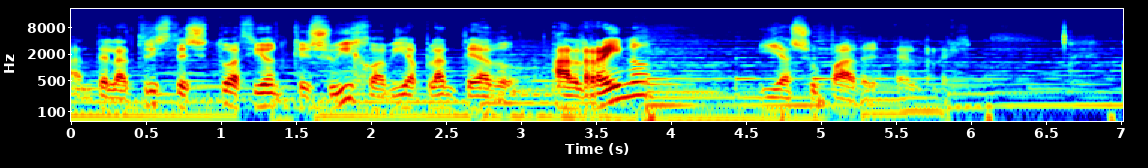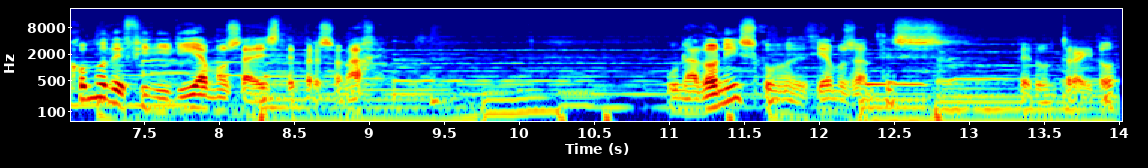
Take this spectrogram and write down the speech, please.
ante la triste situación que su hijo había planteado al reino y a su padre, el rey. ¿Cómo definiríamos a este personaje? Un Adonis, como decíamos antes, pero un traidor.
